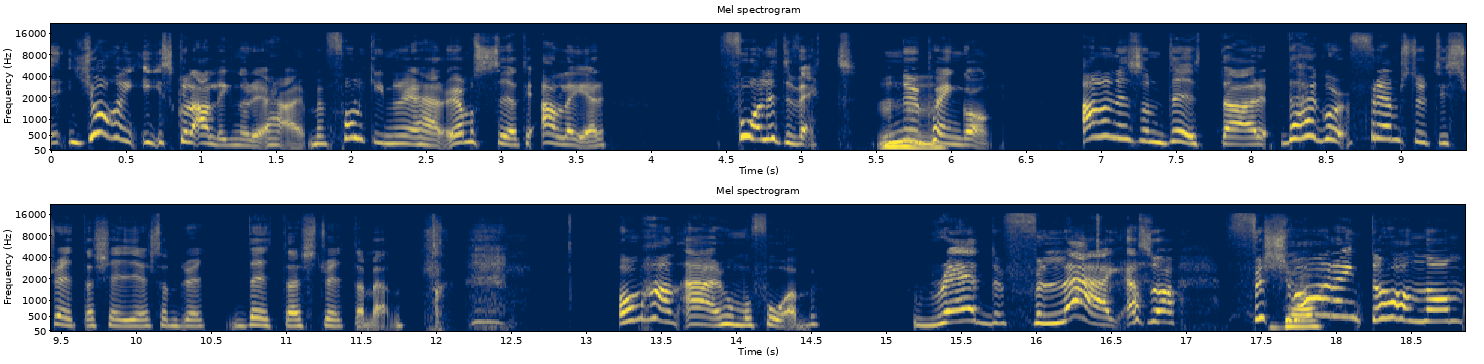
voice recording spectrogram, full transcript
eh, jag skulle aldrig ignorera det här, men folk ignorerar det här och jag måste säga till alla er, få lite vett Mhm. nu på en gång. Alla ni som dejtar, det här går främst ut till straighta tjejer som dej- dejtar straighta män. Om han är homofob, red flag! Alltså försvara inte honom,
